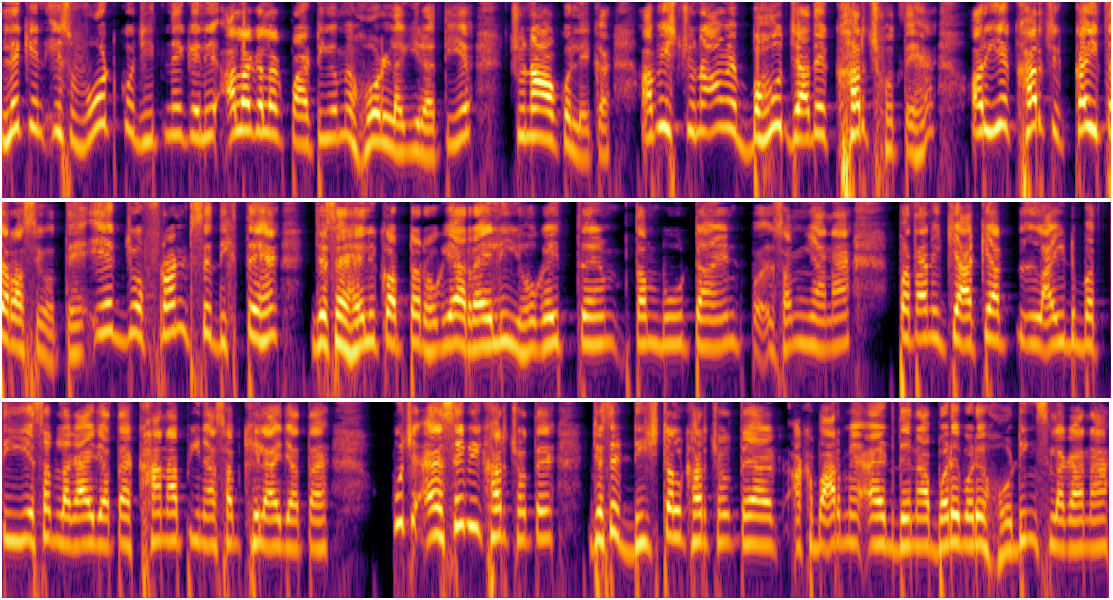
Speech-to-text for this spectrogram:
लेकिन इस वोट को जीतने के लिए अलग अलग पार्टियों में होड़ लगी रहती है चुनाव को लेकर। अब इस चुनाव में बहुत ज़्यादा खर्च होते हैं और ये खर्च कई तरह से होते हैं। एक जो फ्रंट से दिखते हैं, जैसे हेलीकॉप्टर हो गया, रैली हो गई तंबू, टेंट समियाना पता नहीं क्या क्या लाइट बत्ती, ये सब लगाया जाता है खाना पीना सब खिलाया जाता है। कुछ ऐसे भी खर्च होते हैं, जैसे डिजिटल खर्च होते हैं, अखबार में ऐड देना बड़े बड़े होर्डिंग्स लगाना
